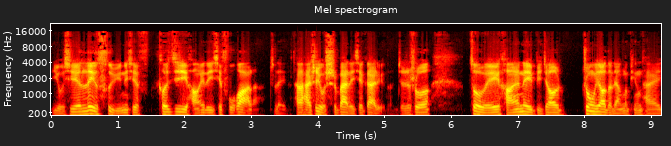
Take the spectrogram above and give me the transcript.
有些类似于那些科技行业的一些孵化了之类的，它还是有失败的一些概率的。只是说，作为行业内比较重要的两个平台，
